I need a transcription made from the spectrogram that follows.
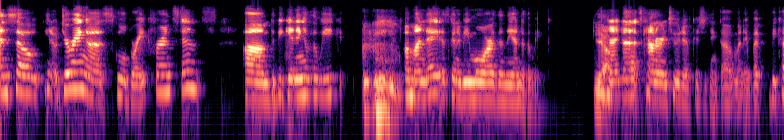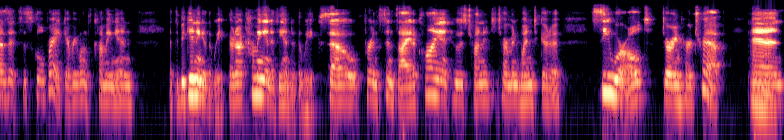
And so, you know, during a school break, for instance, um, the beginning of the week, a Monday is going to be more than the end of the week. Yeah. And I know that's counterintuitive because you think, oh, Monday, but because it's a school break, everyone's coming in at the beginning of the week. They're not coming in at the end of the week. So, for instance, I had a client who was trying to determine when to go to SeaWorld during her trip, mm-hmm. and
